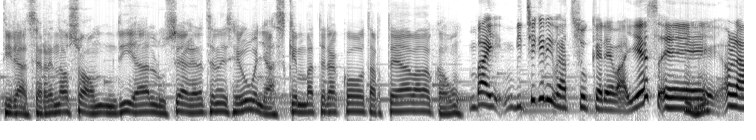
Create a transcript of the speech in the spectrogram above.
Tira, zerrenda oso handia, luzea geratzen zaigu, baina azken baterako tartea badaukagu. Bai, bitxikeri batzuk ere bai, ez? E, hola,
